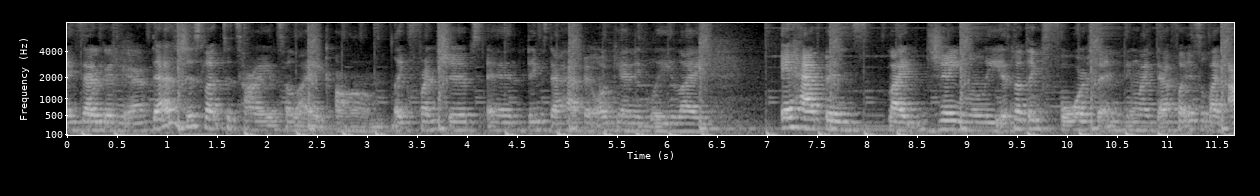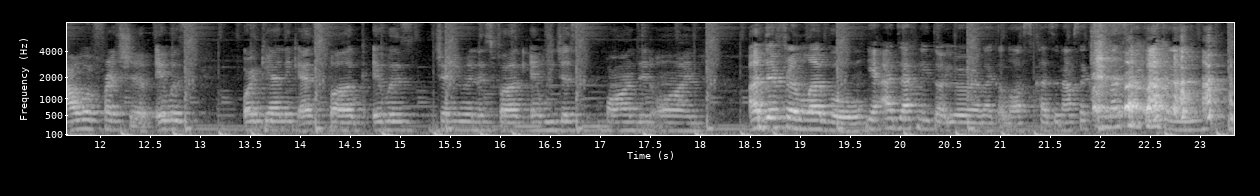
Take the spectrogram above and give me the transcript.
Exactly. good here. That's just like to tie into like um like friendships and things that happen organically. Like it happens like genuinely. It's nothing forced or anything like that. For instance, like our friendship, it was organic as fuck. It was genuine as fuck, and we just bonded on a different level. Yeah, I definitely thought you were like a lost cousin. I was like, oh, that's my cousin.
